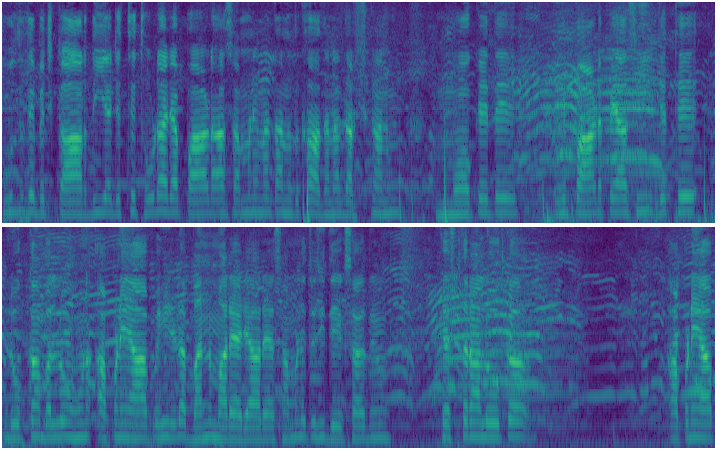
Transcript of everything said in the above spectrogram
ਫੂਲ ਦੇ ਵਿਚਕਾਰ ਦੀ ਹੈ, ਜਿੱਥੇ ਥੋੜਾ ਜਿਹਾ ਪਾੜ ਆ। ਸਾਹਮਣੇ ਮੈਂ ਤੁਹਾਨੂੰ ਦਿਖਾ ਦਿੰਦਾ ਦਰਸ਼ਕਾਂ ਨੂੰ ਮੌਕੇ ਤੇ ਇਹ ਪਾੜ ਪਿਆ ਸੀ, ਜਿੱਥੇ ਲੋਕਾਂ ਵੱਲੋਂ ਹੁਣ ਆਪਣੇ ਆਪ ਹੀ ਜਿਹੜਾ ਬੰਨ ਮਾਰਿਆ ਜਾ ਰਿਹਾ। ਸਾਹਮਣੇ ਤੁਸੀਂ ਦੇਖ ਸਕਦੇ ਹੋ ਕਿਸ ਤਰ੍ਹਾਂ ਲੋਕ ਆਪਣੇ ਆਪ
